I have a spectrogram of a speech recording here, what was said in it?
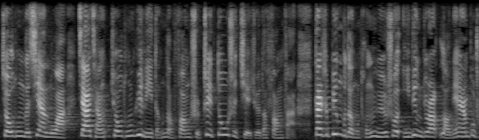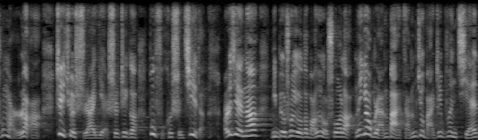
交通的线路啊，加强交通运力等等方式，这都是解决的方法。但是并不等同于说一定。就让老年人不出门了啊，这确实啊也是这个不符合实际的。而且呢，你比如说有的网友说了，那要不然吧，咱们就把这部分钱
